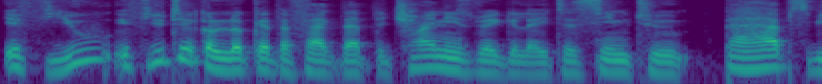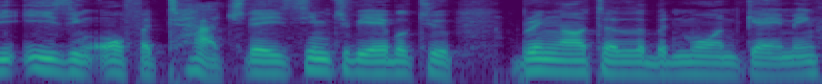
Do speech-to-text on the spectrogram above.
if you if you take a look at the fact that the Chinese regulators seem to perhaps be easing off a touch, they seem to be able to bring out a little bit more on gaming.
